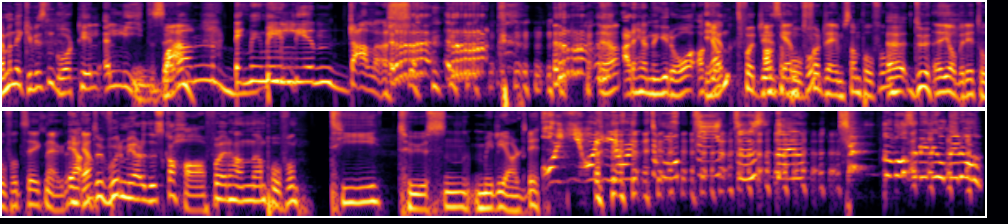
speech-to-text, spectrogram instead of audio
Ja, Men ikke hvis han går til Eliteserien. One billion dollars! Rr, rr, rr. Ja. Er det Henning Rå, agent for James agent Ampofo? for James Ampofo. Uh, du- Eh, Jobber i Tofots i Knegde. Ja, Ja. du, hvor mye er det du skal ha for han Ampofoen? 10 000 milliarder. Oi, oi, oi! 10 000! Det er jo kjempemasse millioner! jo!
